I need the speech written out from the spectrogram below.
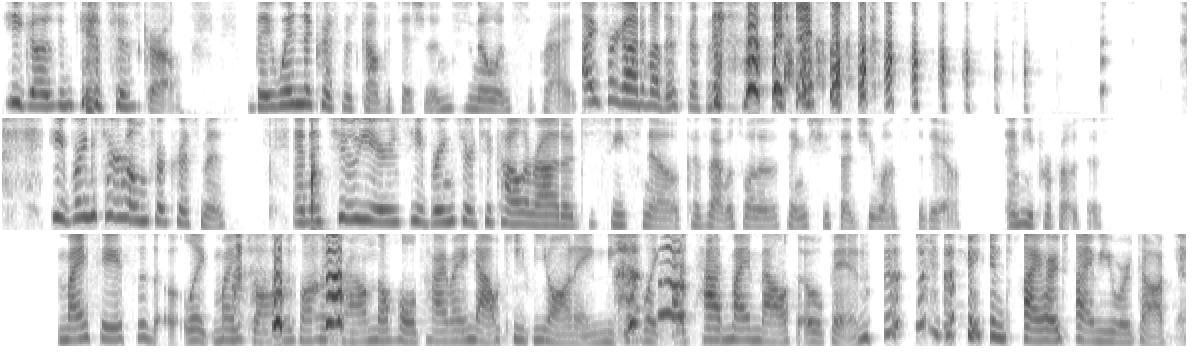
he goes and gets his girl. They win the christmas competition to no one's surprise. I forgot about this christmas competition he brings her home for Christmas. And in two years, he brings her to Colorado to see snow because that was one of the things she said she wants to do. And he proposes. My face was uh, like my jaw was on the ground the whole time. I now keep yawning because like I've had my mouth open the entire time you were talking.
